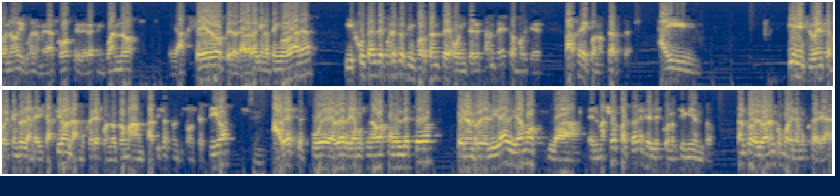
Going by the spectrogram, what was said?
yo no, y bueno, me da cosa y de vez en cuando accedo, pero la verdad que no tengo ganas. Y justamente por eso es importante o interesante esto, porque parte de conocerse hay tiene influencia, por ejemplo, la medicación, las mujeres cuando toman pastillas anticonceptivas, a veces puede haber, digamos, una baja en el deseo, pero en realidad, digamos, la, el mayor factor es el desconocimiento, tanto del varón como de la mujer, ¿eh?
